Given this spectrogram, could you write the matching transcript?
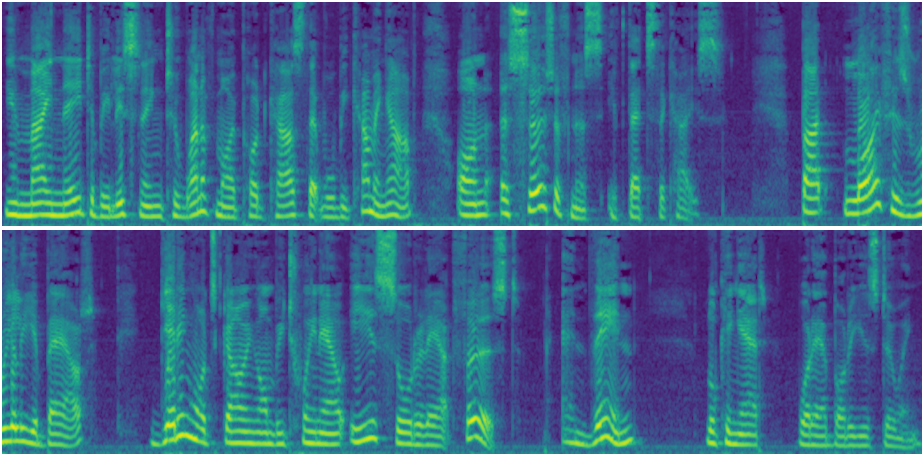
you may need to be listening to one of my podcasts that will be coming up on assertiveness if that's the case. But life is really about getting what's going on between our ears sorted out first and then looking at what our body is doing.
